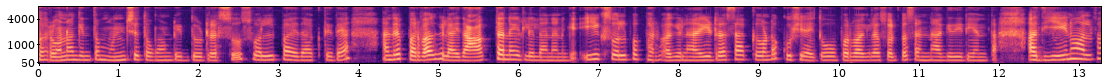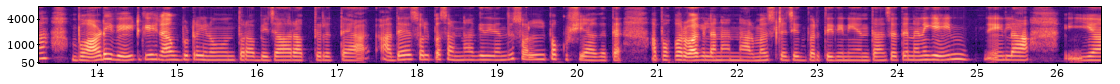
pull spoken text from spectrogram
ಕರೋನಾಗಿಂತ ಮುಂಚೆ ತೊಗೊಂಡಿದ್ದು ಡ್ರೆಸ್ಸು ಸ್ವಲ್ಪ ಇದಾಗ್ತಿದೆ. ಅಂದರೆ ಪರವಾಗಿಲ್ಲ, ಇದು ಆಗ್ತಾನೇ ಇರಲಿಲ್ಲ ನನಗೆ. ಈಗ ಸ್ವಲ್ಪ ಪರವಾಗಿಲ್ಲ. ಈ ಡ್ರೆಸ್ ಹಾಕ್ಕೊಂಡು ಖುಷಿ ಆಯಿತು. ಓ, ಪರವಾಗಿಲ್ಲ, ಸ್ವಲ್ಪ ಸಣ್ಣ ಆಗಿದ್ದೀನಿ ಅಂತ. ಅದೇನೋ ಅಲ್ವಾ? ಬಾಡಿ ವೆಯ್ಟ್ಗೆ ಏನಾಗ್ಬಿಟ್ರೆ ಏನೋ ಒಂಥರ ಬೇಜಾರಾಗ್ತಿರುತ್ತೆ. ಅದೇ ಸ್ವಲ್ಪ ಸಣ್ಣ ಆಗಿದ್ದೀವಿ ಅಂದರೆ ಸ್ವಲ್ಪ ಖುಷಿ ಆಗುತ್ತೆ. ಅಪ್ಪ, ಪರವಾಗಿಲ್ಲ, ನಾನು ನಾರ್ಮಲ್ ಸ್ಟೇಜಿಗೆ ಬರ್ತಿದ್ದೀನಿ ಅಂತ ಅನ್ಸುತ್ತೆ. ನನಗೇನು ಇಲ್ಲ ಯಾ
